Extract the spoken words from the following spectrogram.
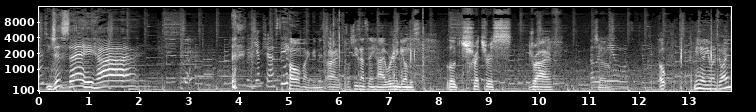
first Just say hi. So do you have chapstick? Oh my goodness. All right. Well, she's not saying hi. We're gonna get on this little treacherous drive. Oh, So- like Neil wants to join. Oh, Neo, you wanna join?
